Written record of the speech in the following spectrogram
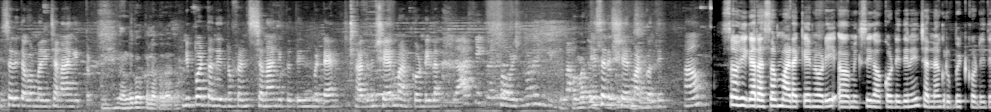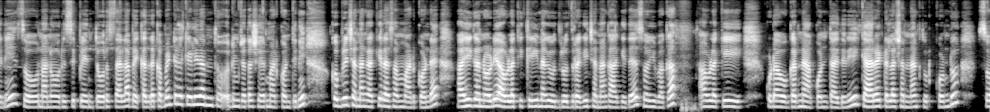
ಈ ಸರಿ ತಗೊಂಡ್ ಬನ್ನಿ ಚೆನ್ನಾಗಿತ್ತು. ನಂದು ನಿಪ್ಪಟ್ ಬರೋದು. ನಿಪ್ಪಟ್ಟು ತಂದಿದ್ರು ಫ್ರೆಂಡ್ಸ್ ಚೆನ್ನಾಗಿತ್ತು ತಿಂದ್ಬಿಟ್ಟೆ. ಅದನ್ನ ಶೇರ್ ಮಾಡ್ಕೊಂಡಿಲ್ಲ. ಸಾರಿ ಈ ಸರಿ ಶೇರ್ ಮಾಡ್ಕೊತೀನಿ. ಹಾಂ? ಸೊ ಈಗ ರಸಮ್ ಮಾಡೋಕ್ಕೆ ನೋಡಿ ಮಿಕ್ಸಿಗೆ ಹಾಕ್ಕೊಂಡಿದ್ದೀನಿ, ಚೆನ್ನಾಗಿ ರುಬ್ಬಿಟ್ಕೊಂಡಿದ್ದೀನಿ. ಸೊ ನಾನು ರೆಸಿಪಿ ಏನು ತೋರಿಸ್ತಾ ಇಲ್ಲ. ಬೇಕಾದರೆ ಕಮೆಂಟಲ್ಲಿ ಕೇಳಿ ನಾನು ನಿಮ್ಮ ಜೊತೆ ಶೇರ್ ಮಾಡ್ಕೊತೀನಿ. ಕೊಬ್ಬರಿ ಚೆನ್ನಾಗಿ ಹಾಕಿ ರಸಮ್ ಮಾಡಿಕೊಂಡೆ. ಈಗ ನೋಡಿ, ಅವಲಕ್ಕಿ ಕ್ಲೀನಾಗಿ ಉದ್ರುದ್ರಾಗಿ ಚೆನ್ನಾಗಾಗಿದೆ ಸೊ ಇವಾಗ ಅವಳಕ್ಕಿ ಕೂಡ ಒಗ್ಗರಣೆ ಹಾಕ್ಕೊತಾ ಇದ್ದೀನಿ. ಕ್ಯಾರೆಟ್ ಎಲ್ಲ ಚೆನ್ನಾಗಿ ತುರ್ಕೊಂಡು ಸೊ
